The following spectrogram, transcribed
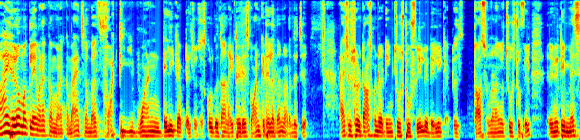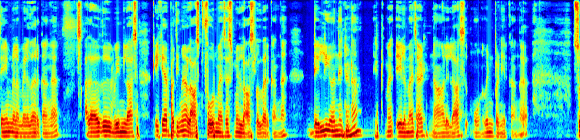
ஹாய் ஹலோ மக்களே வணக்கம் வணக்கம். Match number forty one Delhi Capitals ஸ்கூலுக்கு தான் நைட் ரைடர்ஸ் வான்கடையில் தான் நடந்துச்சு. ஆஸ் யூஷுவல் டாஸ் பண்ணுற team choose to field Delhi Capitals toss பண்ணாங்க சூஸ் டூ ஃபீல்டு ரெண்டு டீமுமே சேம் நிலமையில தான் இருக்காங்க. அதாவது வின் லாஸ் கேகேஆர் பார்த்திங்கன்னா லாஸ்ட் ஃபோர் மேட்சஸ்மே லாஸ்டில் தான் இருக்காங்க. டெல்லி வந்து என்னென்னா எட்டு மேட்ச் ஏழு மேட்ச் ஆடி நாலு லாஸ் மூணு வின் பண்ணியிருக்காங்க. ஸோ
